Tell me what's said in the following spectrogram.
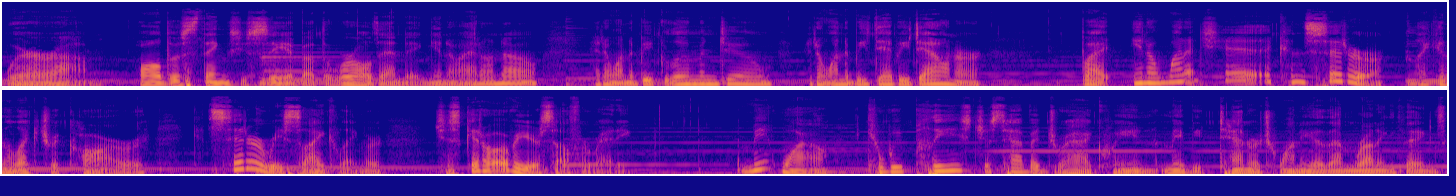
where um, all those things you see about the world ending, you know, I don't know. I don't want to be gloom and doom. I don't want to be Debbie Downer. But, you know, why don't you consider like an electric car or consider recycling or just get over yourself already? And meanwhile, can we please just have a drag queen, maybe 10 or 20 of them running things?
